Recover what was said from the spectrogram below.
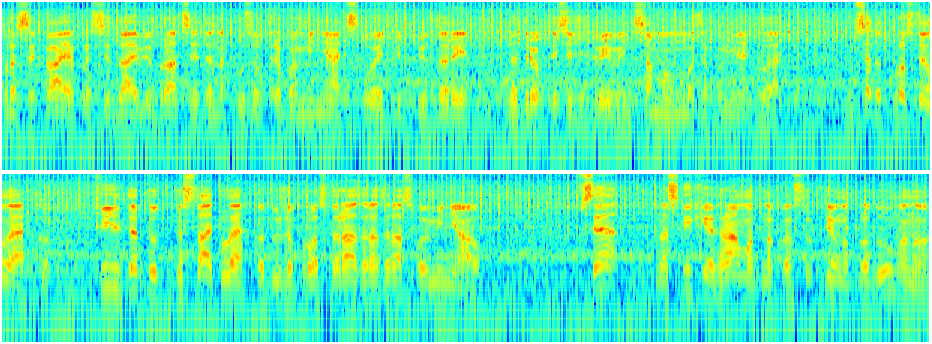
просихає, просідає, вібрація йде на кузов, треба міняти, стоїть від півтори до трьох тисяч гривень. Самому можна поміняти легко. Ну все тут просто і легко. Фільтр тут достати легко, дуже просто. Раз, раз, раз поміняв. Все наскільки грамотно, конструктивно продумано.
